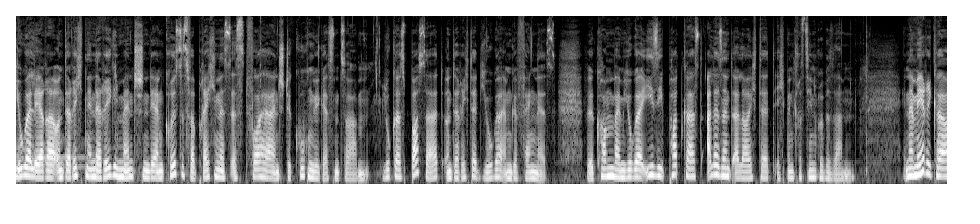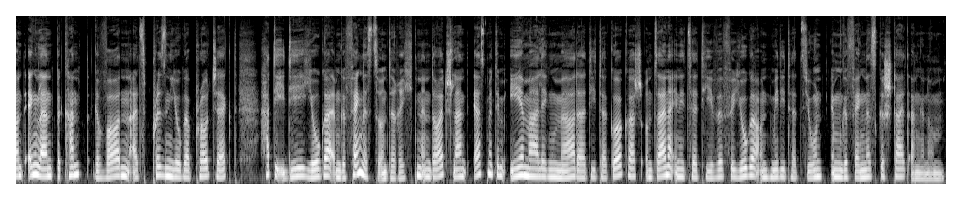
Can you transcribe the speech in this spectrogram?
Yogalehrer unterrichten in der Regel Menschen, deren größtes Verbrechen es ist, vorher ein Stück Kuchen gegessen zu haben. Lukas Bossert unterrichtet Yoga im Gefängnis. Willkommen beim Yoga Easy Podcast. Alle sind erleuchtet. Ich bin Christine Rübesamen. In Amerika und England bekannt geworden als Prison Yoga Project, hat die Idee, Yoga im Gefängnis zu unterrichten, in Deutschland erst mit dem ehemaligen Mörder Dieter Gurkosch und seiner Initiative für Yoga und Meditation im Gefängnis Gestalt angenommen.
